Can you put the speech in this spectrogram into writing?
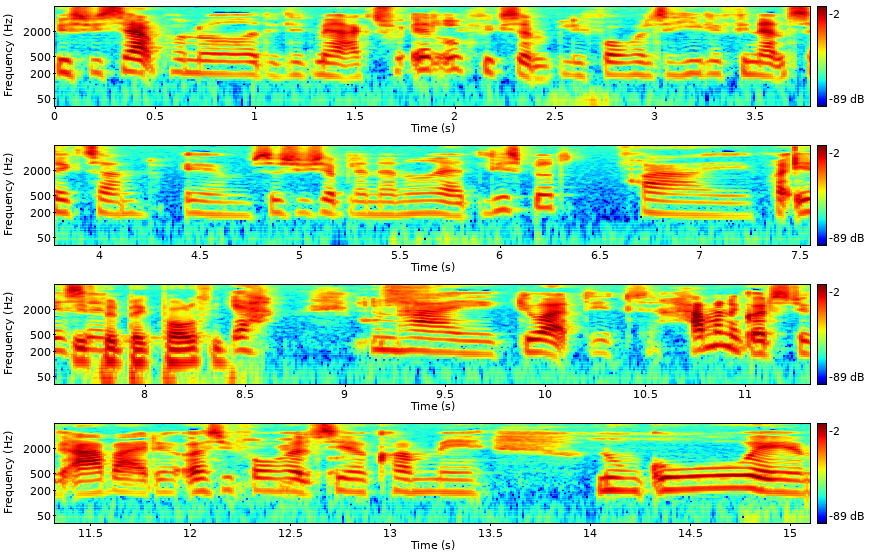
hvis vi ser på noget af det lidt mere aktuelle, for eksempel i forhold til hele finanssektoren, øhm, så synes jeg blandt andet, at Lisbeth fra, øh, fra SF, Lisbeth Bæk Poulsen. Ja, hun har øh, gjort et hammerende godt stykke arbejde, også i forhold til at komme med nogle gode, øh,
